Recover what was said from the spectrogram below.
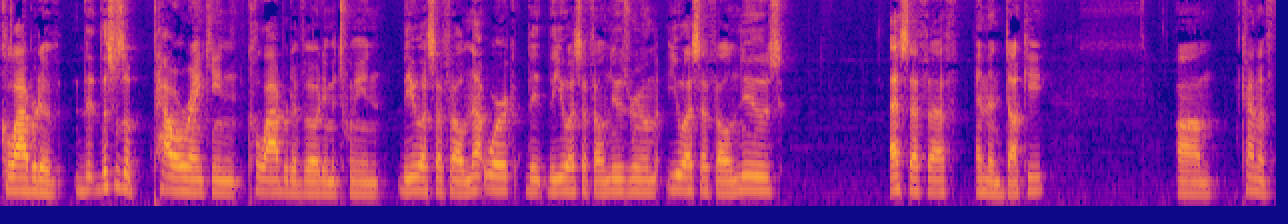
collaborative. This was a power ranking collaborative voting between the USFL network, the, the USFL newsroom, USFL news, SFF, and then Ducky. Um, kind of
